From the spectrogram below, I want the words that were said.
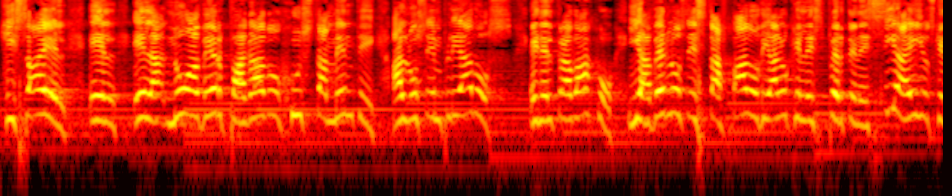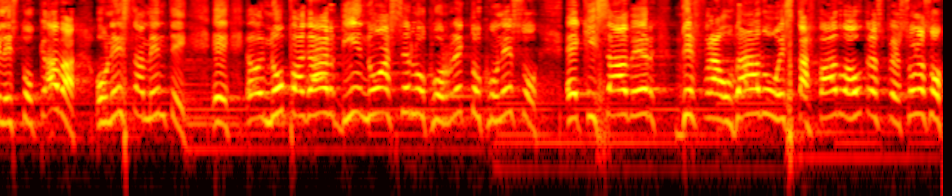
quizá el, el, el no haber pagado justamente a los empleados en el trabajo y haberlos estafado de algo que les pertenecía a ellos, que les tocaba honestamente, eh, no pagar bien, no hacer lo correcto con eso, eh, quizá haber defraudado o estafado a otras personas o,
